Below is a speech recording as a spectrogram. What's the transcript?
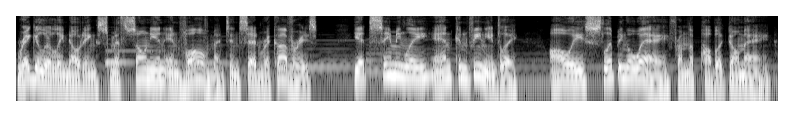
regularly noting Smithsonian involvement in said recoveries, yet seemingly and conveniently always slipping away from the public domain.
